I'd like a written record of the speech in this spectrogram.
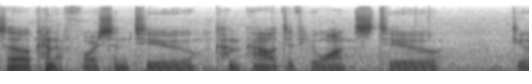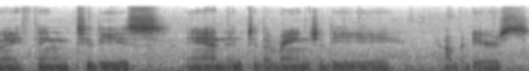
So kind of force him to come out if he wants to do anything to these and into the range of the halberdiers.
